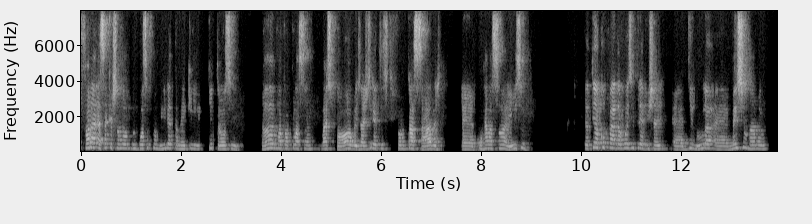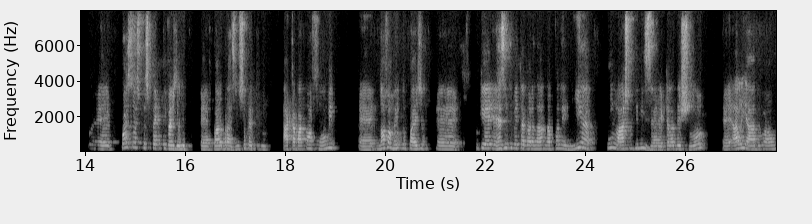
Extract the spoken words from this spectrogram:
fora essa questão do, do, Bolsa Família também, que, que trouxe à população mais pobre, as diretrizes que foram traçadas é, com relação a isso, eu tenho acompanhado algumas entrevistas é, de Lula é, mencionando é, quais são as perspectivas dele é, para o Brasil, sobretudo acabar com a fome, é, novamente no país, porque recentemente agora na, na, pandemia, um lastro de miséria que ela deixou, aliado a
